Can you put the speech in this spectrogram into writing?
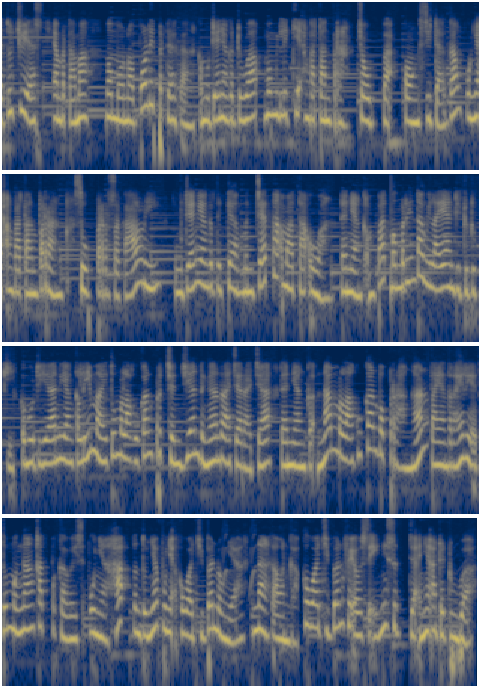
Ada tujuh ya. Yang pertama, memonopoli perdagangan. Kemudian yang kedua, memiliki angkatan perang. Coba, kongsi dagang punya angkatan perang. Super sekali. Kemudian yang ketiga, mencetak mata uang. Dan yang keempat, memerintah wilayah yang diduduki. Kemudian yang kelima itu melakukan perjanjian dengan raja-raja. Dan yang keenam, melakukan peperangan. Dan yang terakhir yaitu mengangkat pegawai punya hak, tentunya punya kewajiban dong ya. Nah kawan-kawan, kewajiban VOC ini setidaknya ada dua.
